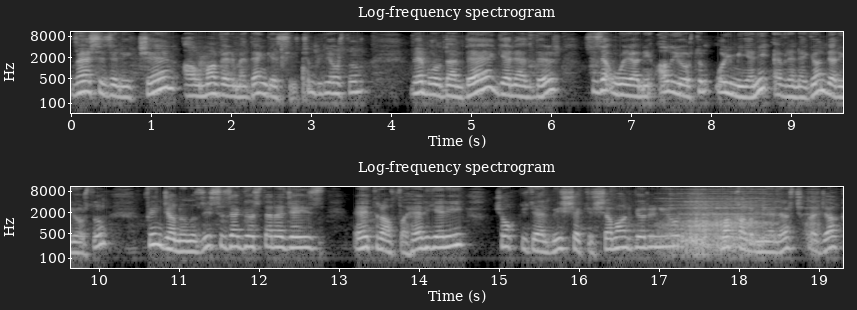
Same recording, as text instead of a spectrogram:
ve sizin için alma verme dengesi için biliyorsun ve buradan da geneldir. Size uyanı alıyorsun, uymayanı evrene gönderiyorsun. Fincanınızı size göstereceğiz. Etrafı her yeri çok güzel bir şekil şaman görünüyor. Bakalım neler çıkacak.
